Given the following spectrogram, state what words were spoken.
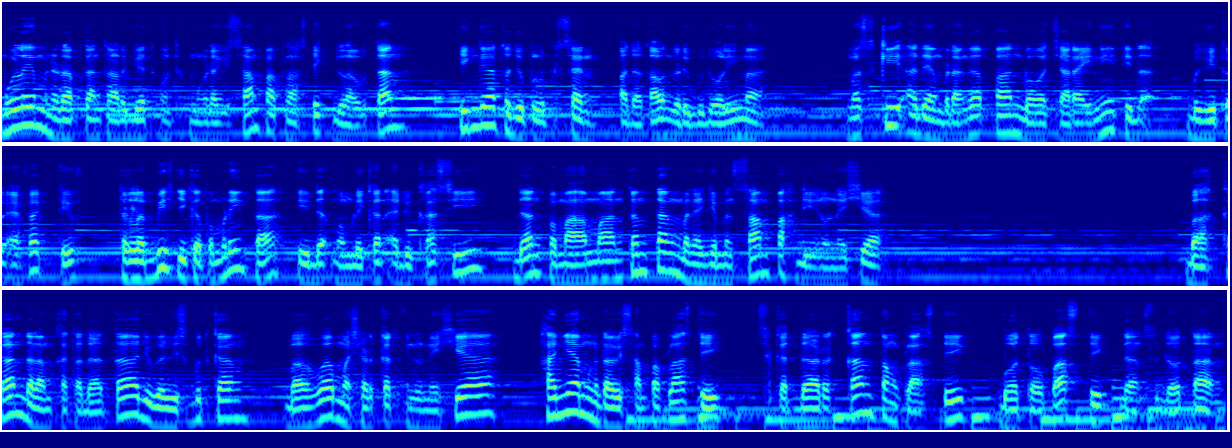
mulai menerapkan target untuk mengurangi sampah plastik di lautan hingga 70% pada tahun 2025. Meski ada yang beranggapan bahwa cara ini tidak begitu efektif, terlebih jika pemerintah tidak memberikan edukasi dan pemahaman tentang manajemen sampah di Indonesia. Bahkan dalam kata data juga disebutkan bahwa masyarakat Indonesia hanya mengetahui sampah plastik sekedar kantong plastik, botol plastik, dan sedotan.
